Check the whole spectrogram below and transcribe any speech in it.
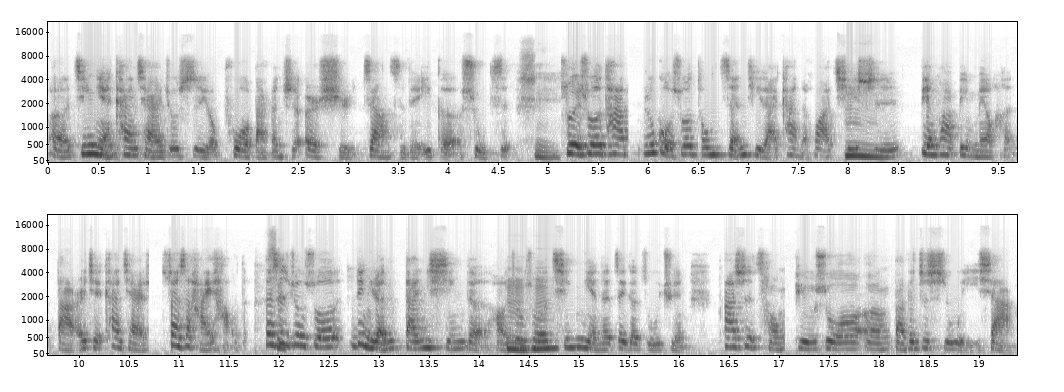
呃，今年看起来就是有破百分之二十这样子的一个数字。是，所以说它如果说从整体来看的话，其实变化并没有很大，而且看起来算是还好的。但是就是说令人担心的，哈，就是说青年的这个族群，它是从比如说，嗯，百分之十五以下。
